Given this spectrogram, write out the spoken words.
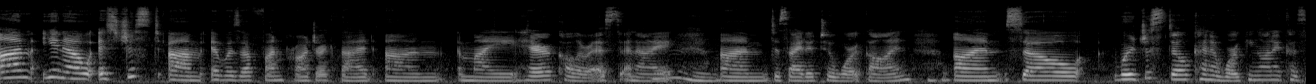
Um, you know, it's just um, it was a fun project that um, my hair colorist and I um, decided to work on. Um, so we're just still kind of working on it because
